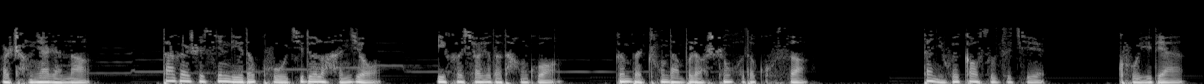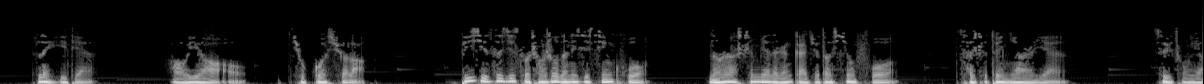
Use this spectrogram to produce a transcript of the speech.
而成年人呢，大概是心里的苦积堆了很久，一颗小小的糖果。根本冲淡不了生活的苦涩，但你会告诉自己，苦一点，累一点，熬一熬就过去了。比起自己所承受的那些辛苦，能让身边的人感觉到幸福，才是对你而言最重要、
